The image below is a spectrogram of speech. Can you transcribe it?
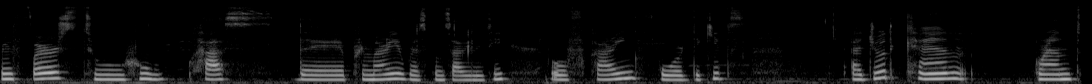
refers to who has the primary responsibility of caring for the kids. A judge can grant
